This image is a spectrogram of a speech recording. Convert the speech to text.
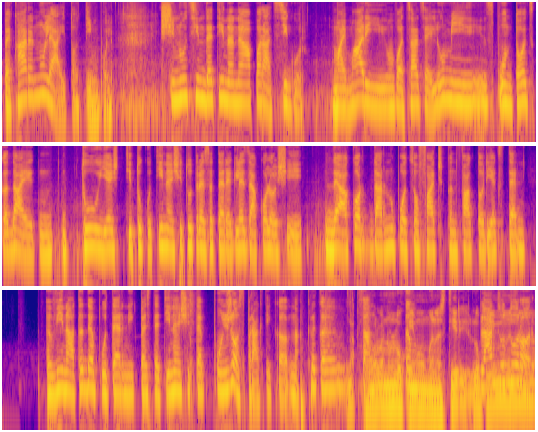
pe care nu le ai tot timpul. Și nu țin de tine neapărat, sigur. Mai mari învățați ai lumii spun toți că da, e, tu ești tu cu tine și tu trebuie să te reglezi acolo și de acord, dar nu poți să o faci când factorii externi vin atât de puternic peste tine și te pun jos, practic. Că, na, cred că Da, s-a până la urmă nu locuim în mănăstiri, locuim tuturor. în,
